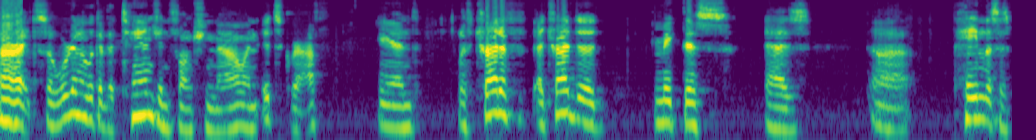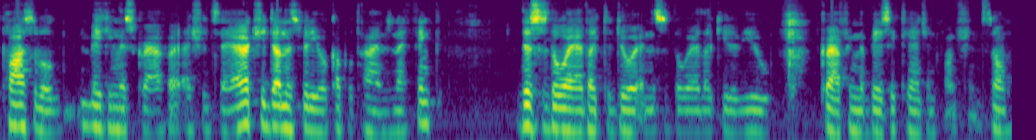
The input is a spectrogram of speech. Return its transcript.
Alright, so we're going to look at the tangent function now and its graph. And I've tried to, I tried to make this as uh, painless as possible, making this graph, I, I, should say. I've actually done this video a couple times, and I think this is the way I'd like to do it, and this is the way I'd like you to view graphing the basic tangent function. So,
